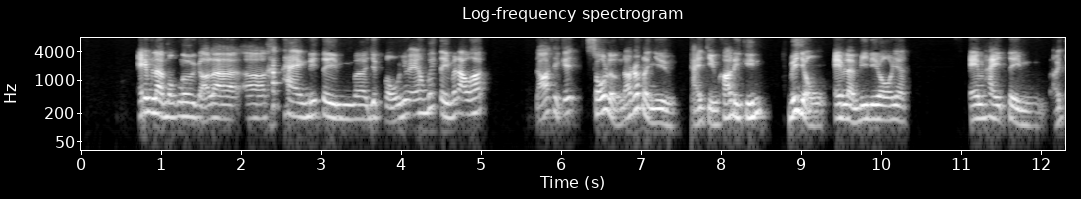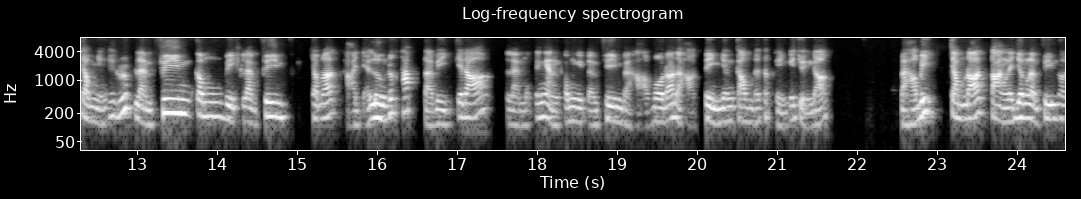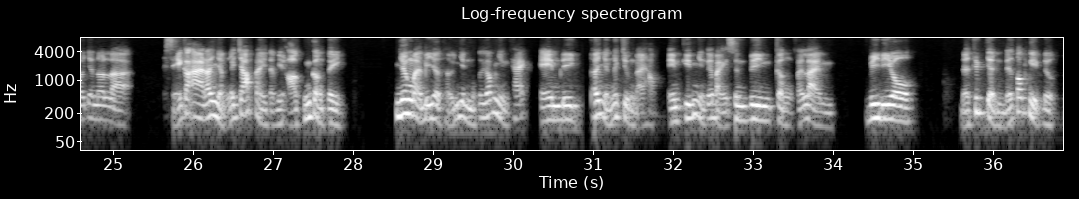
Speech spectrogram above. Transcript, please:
Em là một người gọi là uh, khách hàng đi tìm uh, dịch vụ nhưng em không biết tìm ở đâu hết. Đó thì cái số lượng đó rất là nhiều. Hãy chịu khó đi kiếm ví dụ em làm video nha, em hay tìm ở trong những cái group làm phim, công việc làm phim, trong đó họ trả lương rất thấp, tại vì cái đó là một cái ngành công nghiệp làm phim và họ vô đó là họ tìm nhân công để thực hiện cái chuyện đó. Và họ biết trong đó toàn là dân làm phim thôi, cho nên là sẽ có ai đó nhận cái job này, tại vì họ cũng cần tiền. Nhưng mà bây giờ thử nhìn một cái góc nhìn khác, em đi tới những cái trường đại học, em kiếm những cái bạn sinh viên cần phải làm video để thuyết trình, để tốt nghiệp được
